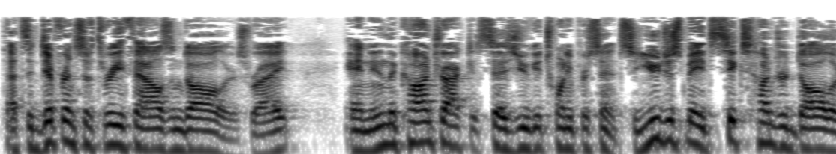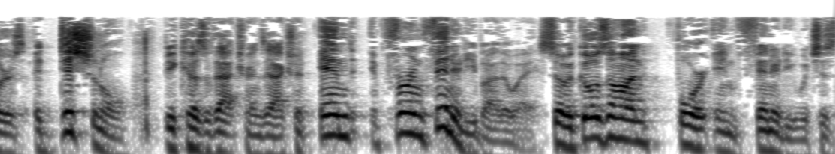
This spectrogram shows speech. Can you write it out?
that's a difference of $3,000, right? And in the contract, it says you get 20%. So you just made $600 additional because of that transaction. And for infinity, by the way. So it goes on for infinity, which is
